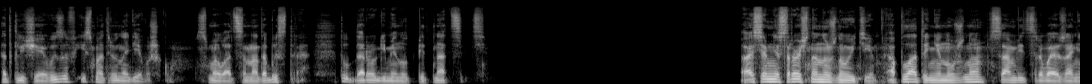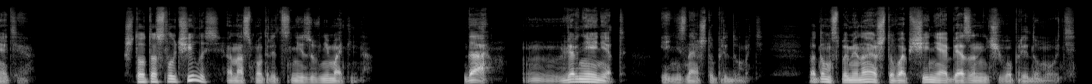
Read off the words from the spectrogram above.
Отключаю вызов и смотрю на девушку. Смываться надо быстро. Тут дороги минут пятнадцать. Ася, мне срочно нужно уйти. Оплаты не нужно, сам ведь срываю занятия. Что-то случилось? Она смотрит снизу внимательно. Да, вернее нет. Я не знаю, что придумать. Потом вспоминаю, что вообще не обязан ничего придумывать.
